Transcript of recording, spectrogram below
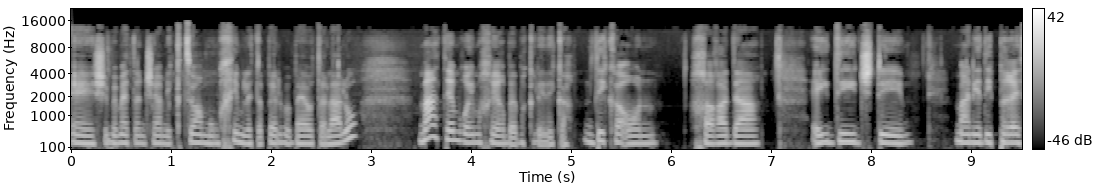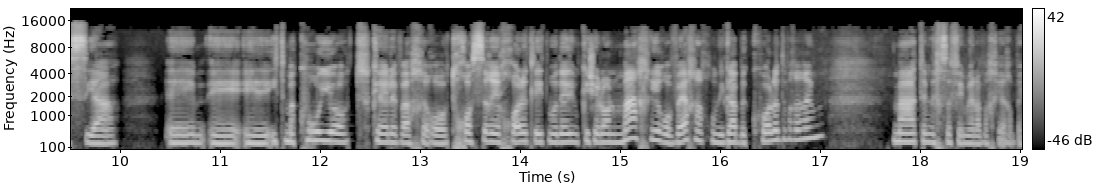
אה, שבאמת אנשי המקצוע מומחים לטפל בבעיות הללו. מה אתם רואים הכי הרבה בקליניקה? דיכאון, חרדה, ADHD, מניה דיפרסיה, אה, אה, התמכרויות כאלה ואחרות, חוסר יכולת להתמודד עם כישלון, מה הכי רווח? אנחנו ניגע בכל הדברים. מה אתם נחשפים אליו הכי הרבה?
